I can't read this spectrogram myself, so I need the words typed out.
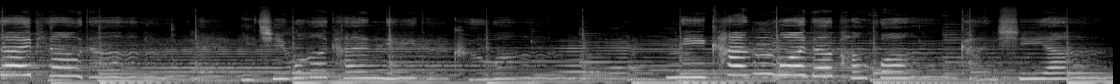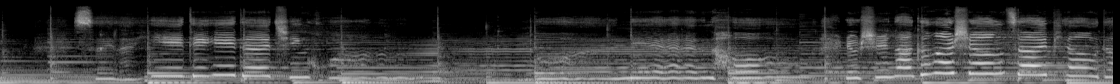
在飘荡？一起我看你的渴望，你看我的彷徨，看夕阳碎了一地的金黄。多年后，仍是那歌声在飘荡，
